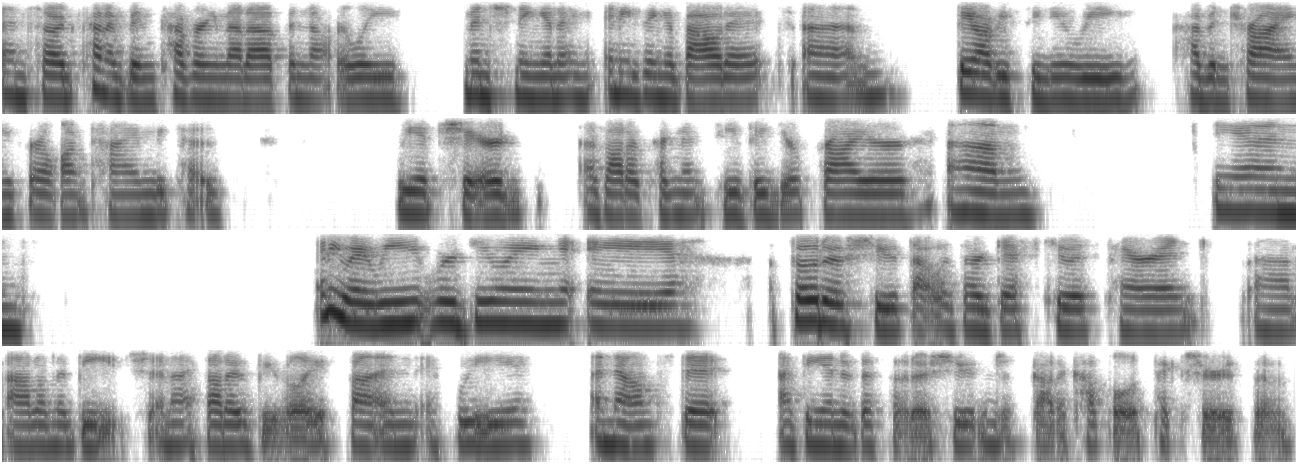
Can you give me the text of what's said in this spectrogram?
and so I'd kind of been covering that up and not really mentioning any, anything about it. Um, they obviously knew we had been trying for a long time because we had shared about our pregnancy the year prior. Um, and anyway, we were doing a photo shoot that was our gift to his parents um, out on the beach. And I thought it would be really fun if we announced it at the end of the photo shoot and just got a couple of pictures of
